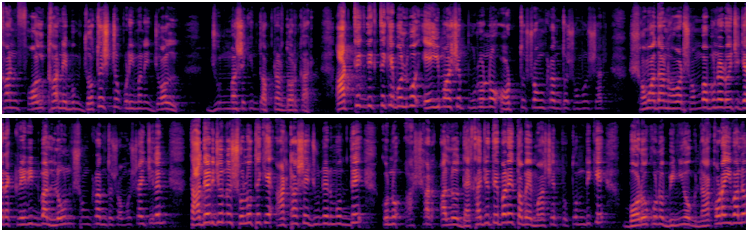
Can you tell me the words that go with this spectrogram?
খান, ফল খান এবং যথেষ্ট পরিমাণে জল জুন মাসে কিন্তু আপনার দরকার। আর্থিক দিক থেকে বলব, এই মাসে পুরনো অর্থ সংক্রান্ত সমস্যার সমাধান হওয়ার সম্ভাবনা রয়েছে। যারা ক্রেডিট বা লোন সংক্রান্ত সমস্যায় ছিলেন, তাদের জন্য ষোলো থেকে আঠাশে জুনের মধ্যে কোনো আশার আলো দেখা যেতে পারে। তবে মাসের প্রথম দিকে বড় কোনো বিনিয়োগ না করাই ভালো।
